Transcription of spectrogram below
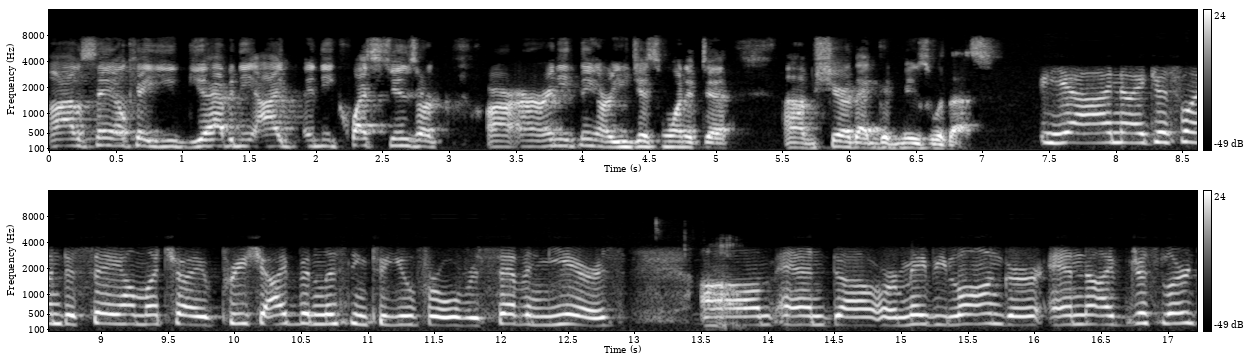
I was saying, okay, you you have any I, any questions or, or or anything, or you just wanted to um, share that good news with us? Yeah, and I just wanted to say how much I appreciate. I've been listening to you for over seven years, um, and uh, or maybe longer, and I've just learned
